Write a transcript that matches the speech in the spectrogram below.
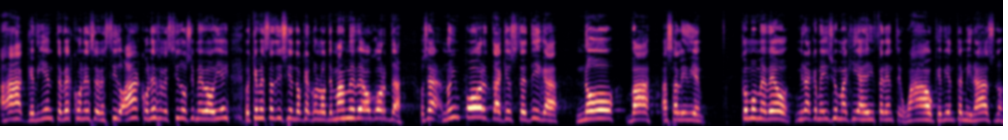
ah, qué bien te ves con ese vestido. Ah, con ese vestido sí me veo bien. ¿Qué me estás diciendo? Que con los demás me veo gorda. O sea, no importa que usted diga, no va a salir bien. ¿Cómo me veo? Mira que me dice un maquillaje diferente. Wow, qué bien te miras. No,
